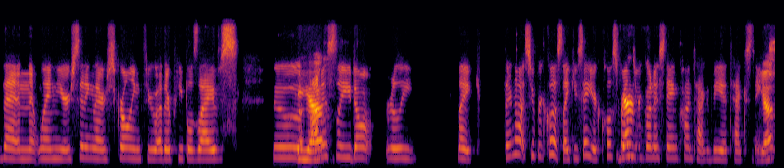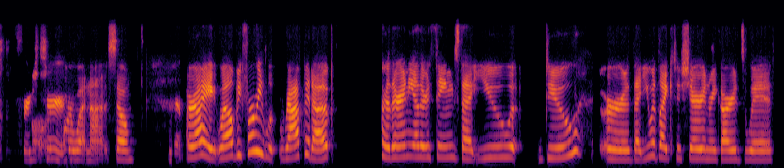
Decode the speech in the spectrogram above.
awesome. than when you're sitting there scrolling through other people's lives who yep. honestly don't really like they're not super close. Like you say, your close friends yeah. are going to stay in contact via texting. Yep, for or, sure. Or whatnot. So, yep. all right. Well, before we wrap it up, are there any other things that you do or that you would like to share in regards with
